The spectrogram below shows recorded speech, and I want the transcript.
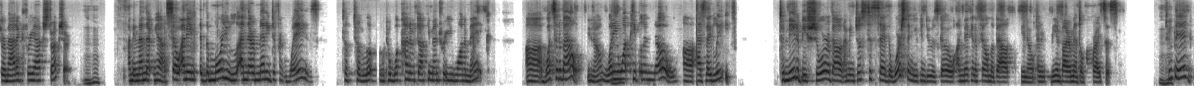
dramatic three act structure. Mm-hmm. I mean, then that yeah. So I mean, the more you and there are many different ways to to look to what kind of documentary you want to make uh, what's it about? You know, what do you mm-hmm. want people to know uh, as they leave? To me, to be sure about, I mean, just to say the worst thing you can do is go, I'm making a film about, you know, and the environmental crisis. Mm-hmm. Too big.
